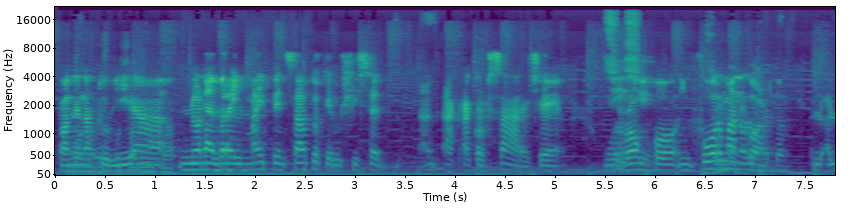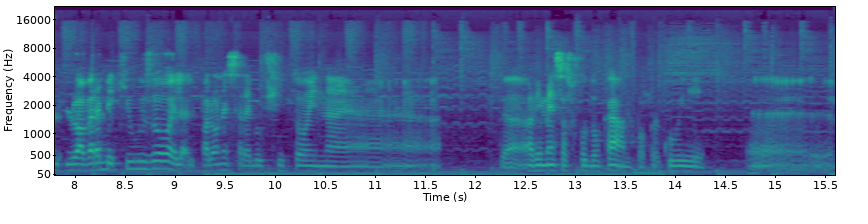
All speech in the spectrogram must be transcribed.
quando è andato via non avrei mai pensato che riuscisse a, a, a crossare, cioè un sì, Rocco sì, in forma non lo, lo, avrebbe chiuso e il pallone sarebbe uscito in eh, rimessa a sfondo campo, per cui eh,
